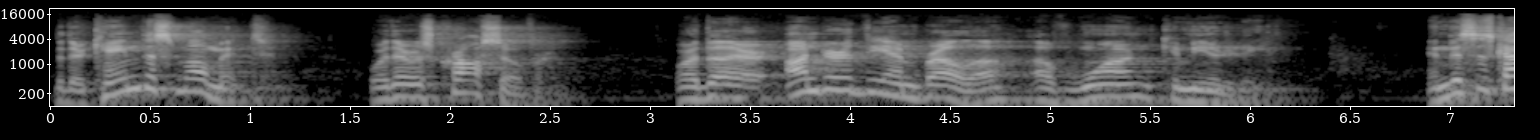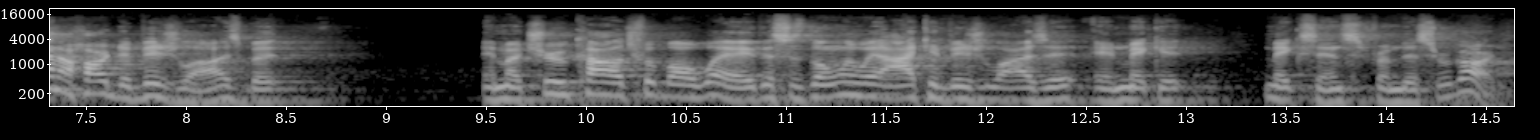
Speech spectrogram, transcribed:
But there came this moment where there was crossover, where they're under the umbrella of one community. And this is kind of hard to visualize, but in my true college football way, this is the only way I can visualize it and make it make sense from this regard.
